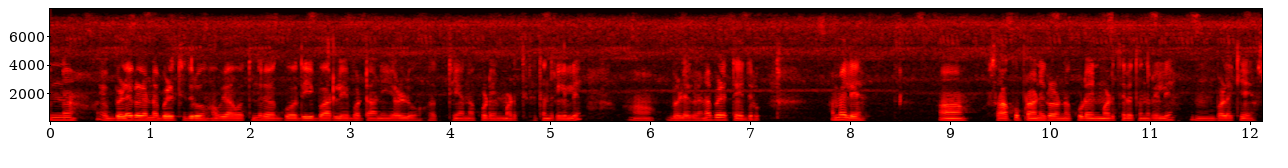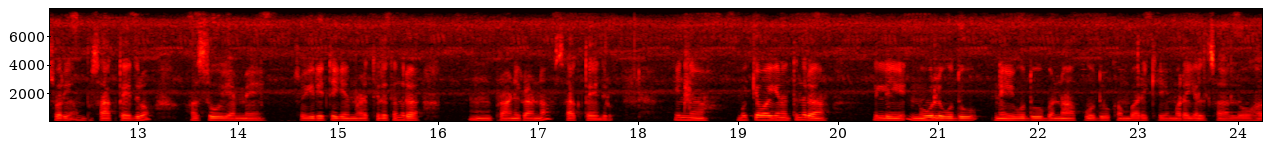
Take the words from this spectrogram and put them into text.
ಇನ್ನು ಬೆಳೆಗಳನ್ನು ಬೆಳೀತಿದ್ರು. ಅವು ಯಾವತ್ತಂದರೆ ಗೋಧಿ, ಬಾರ್ಲಿ, ಬಟಾಣಿ, ಎಳ್ಳು ಹತ್ತಿಯನ್ನು ಕೂಡ ಏನು ಮಾಡ್ತಿರುತ್ತಂದರೆ ಇಲ್ಲಿ ಬೆಳೆಗಳನ್ನು ಬೆಳೀತಾಯಿದ್ರು ಆಮೇಲೆ ಸಾಕು ಪ್ರಾಣಿಗಳನ್ನು ಕೂಡ ಏನು ಮಾಡ್ತಿರುತ್ತಂದ್ರೆ ಇಲ್ಲಿ ಬಳಕೆ ಸಾರಿ ಸಾಕ್ತಾಯಿದ್ರು ಹಸು, ಎಮ್ಮೆ ಸೊ ಈ ರೀತಿಯಾಗಿ ಏನು ಮಾಡ್ತಿರುತ್ತಂದ್ರೆ ಪ್ರಾಣಿಗಳನ್ನು ಸಾಕ್ತಾಯಿದ್ರು ಇನ್ನು ಮುಖ್ಯವಾಗಿ ಏನಂತಂದ್ರೆ ಇಲ್ಲಿ ನೂಲುವುದು, ನೇಯುವುದು, ಬಣ್ಣ ಹಾಕುವುದು, ಕಂಬಾರಿಕೆ, ಮರಗೆಲಸ, ಲೋಹ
